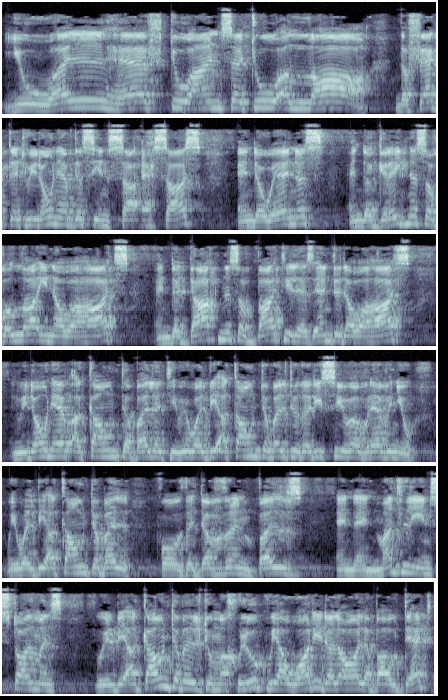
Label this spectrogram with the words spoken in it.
you will have to answer to Allah. The fact that we don't have this ihsas and awareness and the greatness of Allah in our hearts and the darkness of batil has entered our hearts and we don't have accountability. We will be accountable to the receiver of revenue. We will be accountable for the different bills and, and monthly installments. We will be accountable to makhluk. We are worried all about that.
